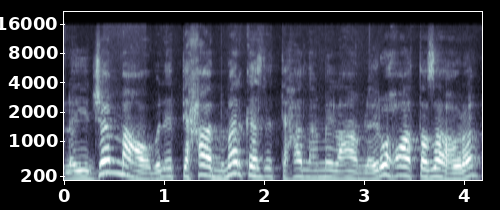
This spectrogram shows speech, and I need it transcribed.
ليتجمعوا بالاتحاد بمركز الاتحاد العمالي العام ليروحوا على التظاهرة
